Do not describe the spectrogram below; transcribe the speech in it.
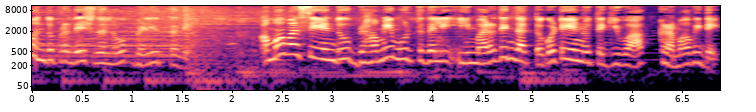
ಒಂದು ಪ್ರದೇಶದಲ್ಲೂ ಬೆಳೆಯುತ್ತದೆ. ಅಮಾವಾಸ್ಯೆಯೆಂದು ಬ್ರಾಹ್ಮಿ ಮುಹೂರ್ತದಲ್ಲಿ ಈ ಮರದಿಂದ ತೊಗಟೆಯನ್ನು ತೆಗೆಯುವ ಕ್ರಮವಿದೆ.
